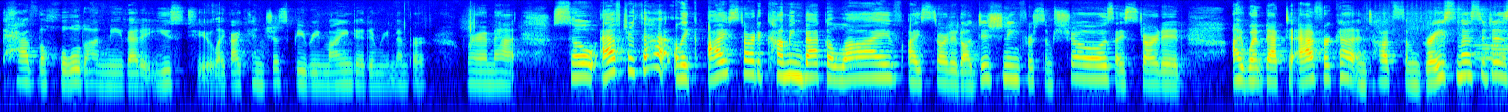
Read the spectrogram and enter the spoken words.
have the hold on me that it used to. Like I can just be reminded and remember where I'm at. So after that, like I started coming back alive. I started auditioning for some shows. I started I went back to Africa and taught some grace messages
